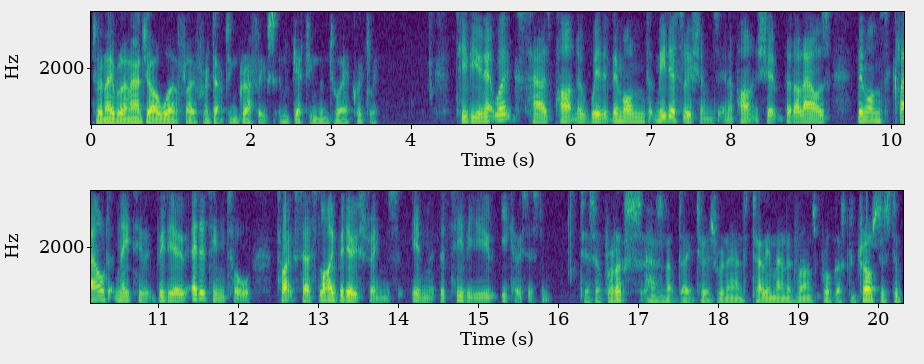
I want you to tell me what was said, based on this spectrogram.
to enable an agile workflow for adapting graphics and getting them to air quickly. TVU Networks has partnered with Vimond Media Solutions in a partnership that allows Vimond's cloud native video editing tool to access live video streams in the TVU ecosystem. TSL Products has an update to its renowned TallyMan Advanced Broadcast Control System,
